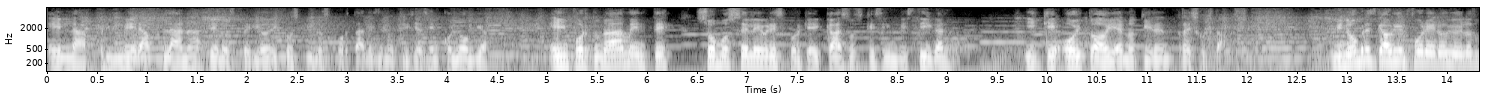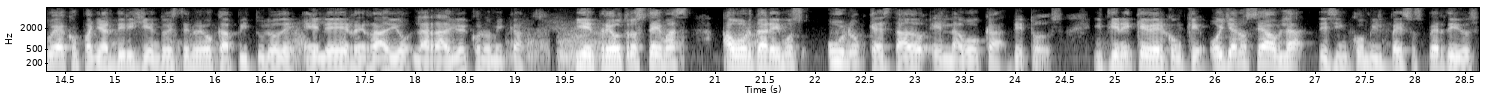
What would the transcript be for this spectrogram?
en la primera plana de los periódicos y los portales de noticias en Colombia. E infortunadamente somos célebres porque hay casos que se investigan y que hoy todavía no tienen resultados. Mi nombre es Gabriel Forero y hoy los voy a acompañar dirigiendo este nuevo capítulo de LR Radio, la radio económica, y entre otros temas abordaremos uno que ha estado en la boca de todos y tiene que ver con que hoy ya no se habla de 5 mil pesos perdidos,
